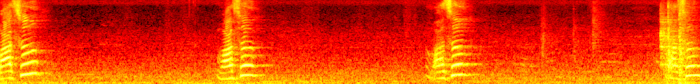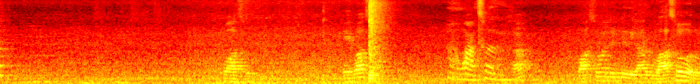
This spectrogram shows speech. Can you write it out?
వాసు? వాసు? వాసు? వాసు? వాసు. ఏ వాసు? వాసు? వాసు వాళ్ళు కాదు వాసు ఎవరు?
